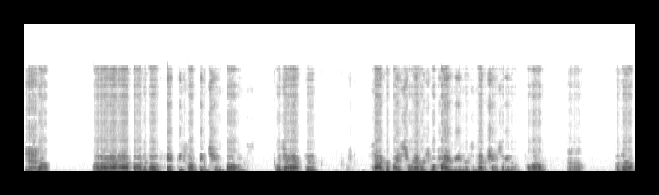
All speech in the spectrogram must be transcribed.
Yeah. No. But I, I have gotten about 50 something chewed bones, which I have to sacrifice or whatever to a pyre and there's a better chance I'll get a full helm. Uh-huh. But they're a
